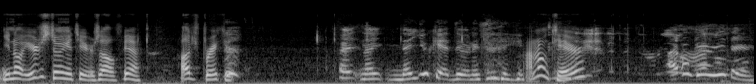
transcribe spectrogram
you- know, you're just doing it to yourself. Yeah, I'll just break it. Hey, now, now you can't do anything. I don't care. I don't care either.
